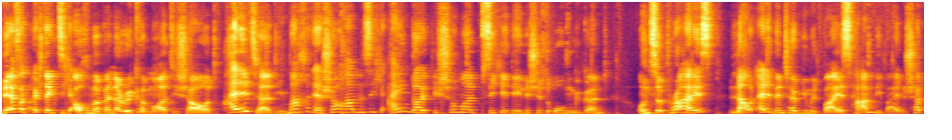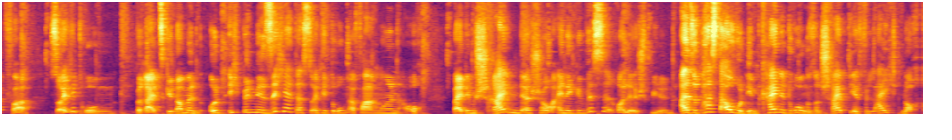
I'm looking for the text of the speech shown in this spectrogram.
Wer von euch denkt sich auch immer, wenn er Rick und Morty schaut, Alter, die Macher der Show haben sich eindeutig schon mal psychedelische Drogen gegönnt. Und Surprise, laut einem Interview mit Vice haben die beiden Schöpfer solche Drogen bereits genommen und ich bin mir sicher, dass solche Drogenerfahrungen auch bei dem Schreiben der Show eine gewisse Rolle spielen. Also passt auf und nehmt keine Drogen, sonst schreibt ihr vielleicht noch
